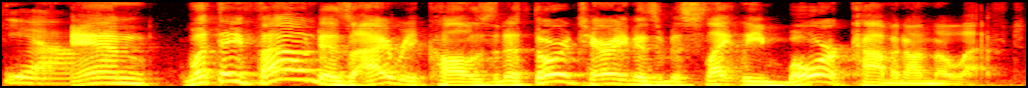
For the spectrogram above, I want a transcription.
Yeah. And what they found, as I recall, is that authoritarianism is slightly more common on the left.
